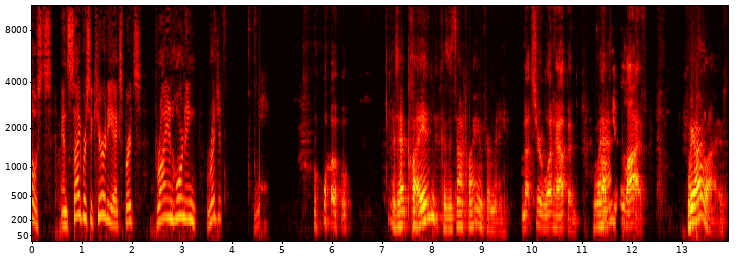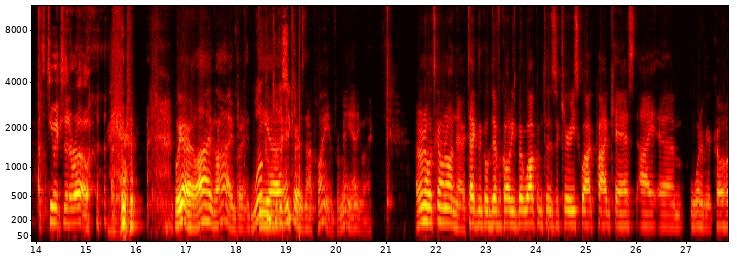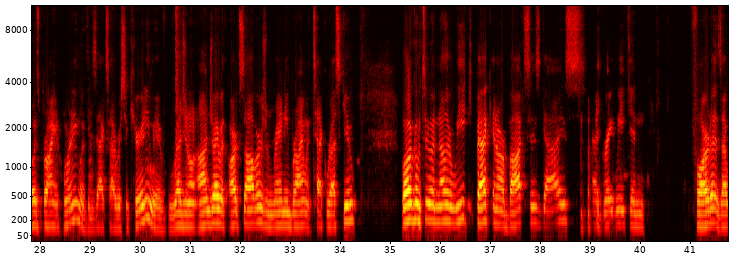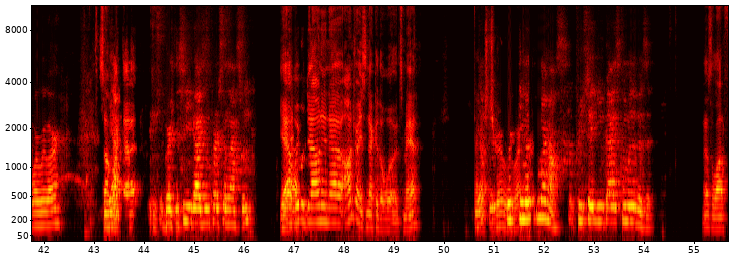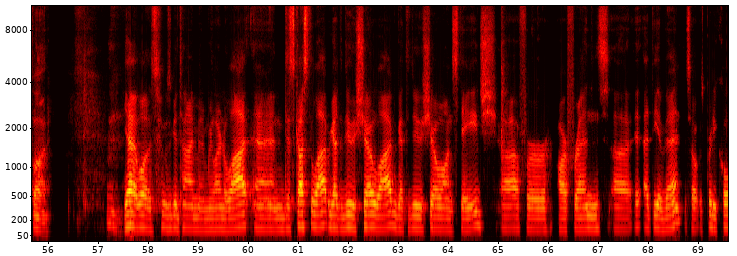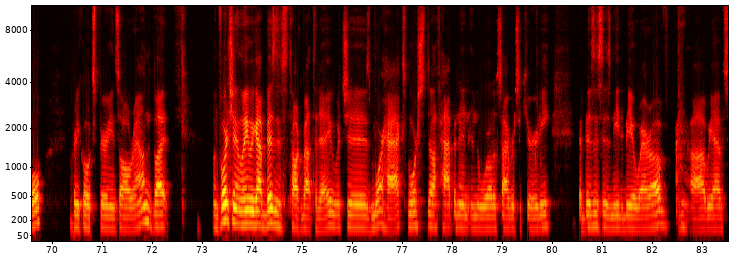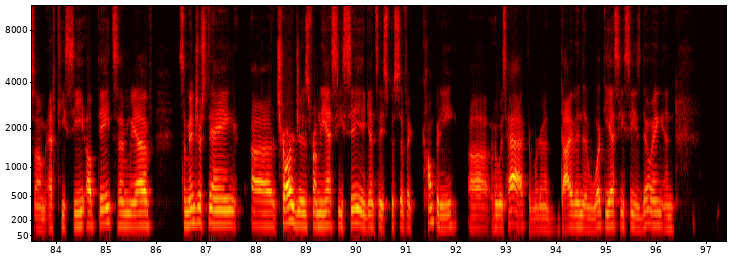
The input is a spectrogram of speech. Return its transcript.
hosts and cybersecurity experts Brian Horning, Regis. Whoa. Is that playing? Because it's not playing for me. I'm not sure what happened. What Uh, happened? we're live. We are live. That's two weeks in a row. we are live, live, but Welcome the, to the uh, secu- intro is not playing for me anyway. I don't know what's going on there. Technical difficulties, but welcome to the Security Squawk podcast. I am one of your co-hosts, Brian Horning with Exact Cybersecurity. We have Reginald Andre with Arc Solvers and Randy Bryan with Tech Rescue. Welcome to another week back in our boxes, guys. Had a great week in Florida. Is that where we were? Something Yeah. like that. Great to see you guys in person last week. Yeah, Yeah. we were down in uh, Andre's neck of the woods, man. That Yep, is true, we 15 were. minutes from my house. Appreciate you guys coming to visit. That was a lot of fun. Yeah, it was. It was a good time, and we learned a lot and discussed a lot. We got to do the show live. We got to do the show on stage uh, for our friends uh, at the event. So it was pretty cool. Pretty cool experience all around. But unfortunately, we got business to talk about today, which is more hacks, more stuff happening in the world of cybersecurity that businesses need to be aware of. Uh, we have some FTC updates, and we have some interesting uh, charges from the SEC against a specific company uh, who was hacked, and we're going to dive into what the SEC is doing. And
